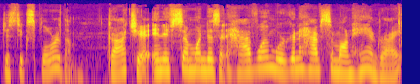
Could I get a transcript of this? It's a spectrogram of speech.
just explore them. Gotcha. And if someone doesn't have one, we're going to have some on hand, right?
